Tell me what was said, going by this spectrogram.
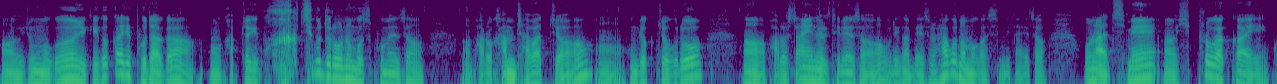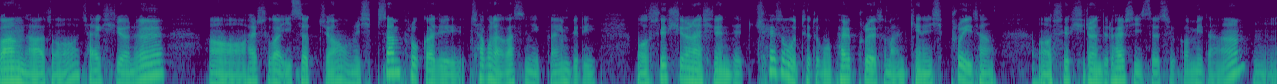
어, 이 종목은 이렇게 끝까지 보다가 어, 갑자기 확 치고 들어오는 모습 보면서 어, 바로 감 잡았죠. 어, 공격적으로 어, 바로 사인을 드려서 우리가 매수를 하고 넘어갔습니다. 그래서 오늘 아침에 어, 10% 가까이 꽝 나와서 차익 실현을 어, 할 수가 있었죠. 오늘 13%까지 차고 나갔으니까 힘들이 뭐 수익 실현하시는데 최소 못해도 뭐 8%에서 많게는 10% 이상 어, 수익 실현들을 할 수 있었을 겁니다. 음.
